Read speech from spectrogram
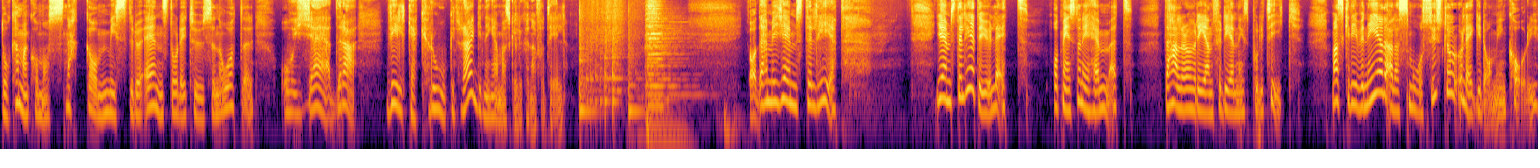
Då kan man komma och snacka om mister du en står dig tusen åter. Och jädra vilka krogragningar man skulle kunna få till. Ja, det här med jämställdhet. Jämställdhet är ju lätt, åtminstone i hemmet. Det handlar om ren fördelningspolitik. Man skriver ner alla småsysslor och lägger dem i en korg.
